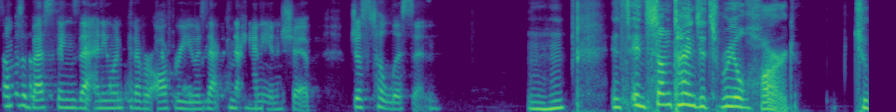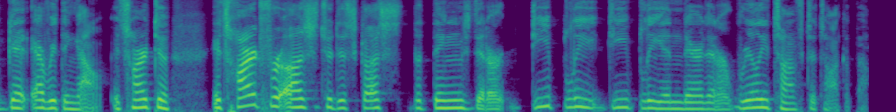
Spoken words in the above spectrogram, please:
some of the best things that anyone could ever offer you is that companionship just to listen hmm And, and sometimes it's real hard to get everything out. It's hard to, it's hard for us to discuss the things that are deeply, deeply in there that are really tough to talk about.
